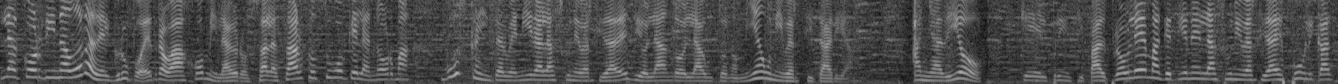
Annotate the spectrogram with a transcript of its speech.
La coordinadora del grupo de trabajo, Milagros Salazar, sostuvo que la norma busca intervenir a las universidades violando la autonomía universitaria. Añadió que el principal problema que tienen las universidades públicas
